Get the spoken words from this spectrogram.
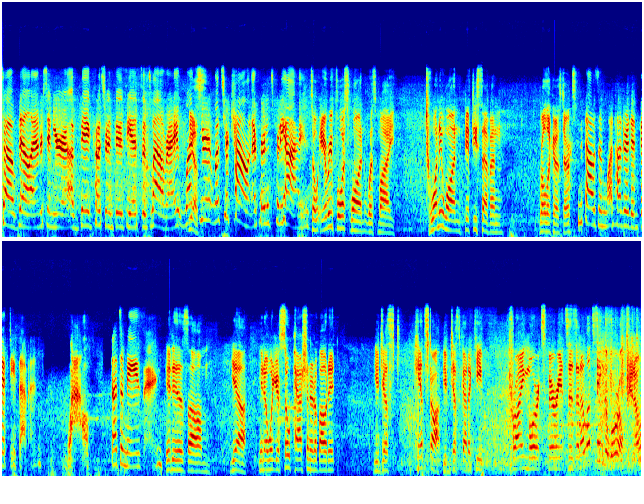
So, Bill, I understand you're a big coaster enthusiast as well, right? What's Yes. your What's your count? I've heard it's pretty high. So, ArieForce One was my 2157 roller coaster. 2,157. Wow, that's amazing. It is, um, yeah, you know, when you're so passionate about it, you just can't stop. You've just got to keep trying more experiences. And I love seeing the world, you know.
